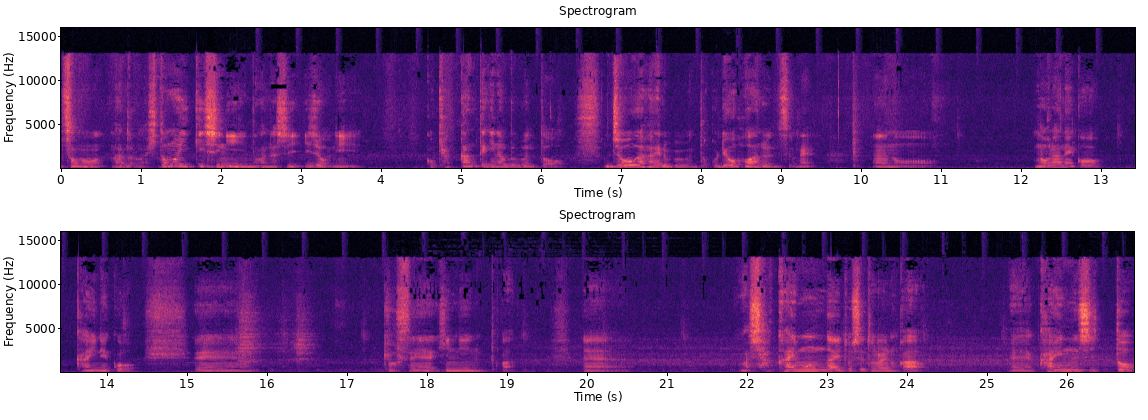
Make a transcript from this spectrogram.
そのなんだろうな人の生き死にの話以上にこう客観的な部分と情が入る部分とこう両方あるんですよね。あの野良猫飼い猫、えー、虚勢避妊とか、えーまあ、社会問題として捉えるのか、えー、飼い主と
